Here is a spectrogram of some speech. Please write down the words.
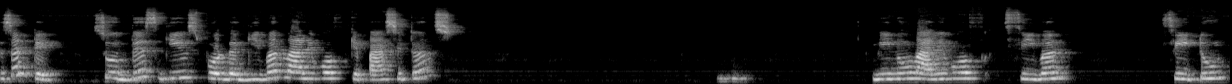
isn't it? So this gives for the given value of capacitance. We know value of C1 C2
